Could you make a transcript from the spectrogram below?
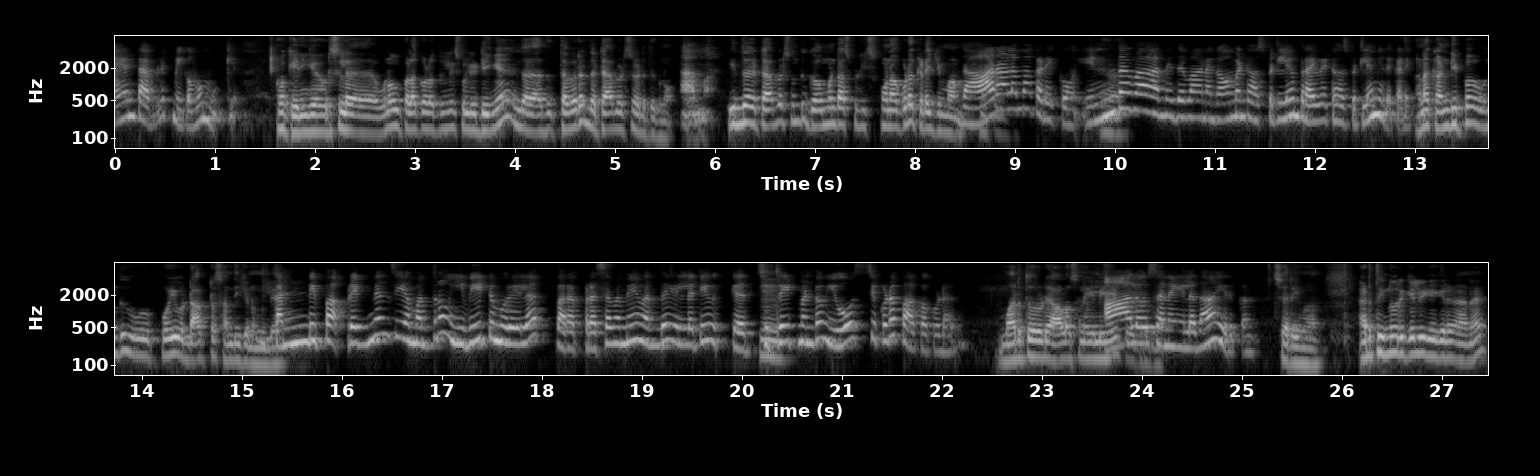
அயன் டேப்லெட் மிகவும் முக்கியம். ஓகே நீங்க ஒரு சில உணவு பழக்க வழக்கங்களையும் சொல்லிட்டீங்க. இந்த அது தவிர இந்த டேப்லெட்ஸும் எடுத்துக்கணும். ஆமா. இந்த டேப்லெட்ஸ் வந்து கவர்மெண்ட் ஹாஸ்பிட்டல்ஸ் போனா கூட கிடைக்குமா? தாராளமா கிடைக்கும். எந்த விதமான கவர்மெண்ட் ஹாஸ்பிட்டல்லையும் பிரைவேட் ஹாஸ்பிட்டல்லையும் இது கிடைக்கும். ஆனா கண்டிப்பா வந்து போய் ஒரு டாக்டர் சந்திக்கணும் இல்லையா? கண்டிப்பா. பிரெக்னன்சியை மாத்திரம் வீட்டு முறையில பர பிரசவமே வந்து இல்லாட்டி. ட்ரீட்மெண்ட்டும் யோசிச்சு கூட பார்க்க கூடாது மருத்துவருடைய ஆலோசனையிலேயே. ஆலோசனையில தான் இருக்கணும். சரிம்மா. அடுத்து இன்னொரு கேள்வி கேட்குறேன் நான்.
